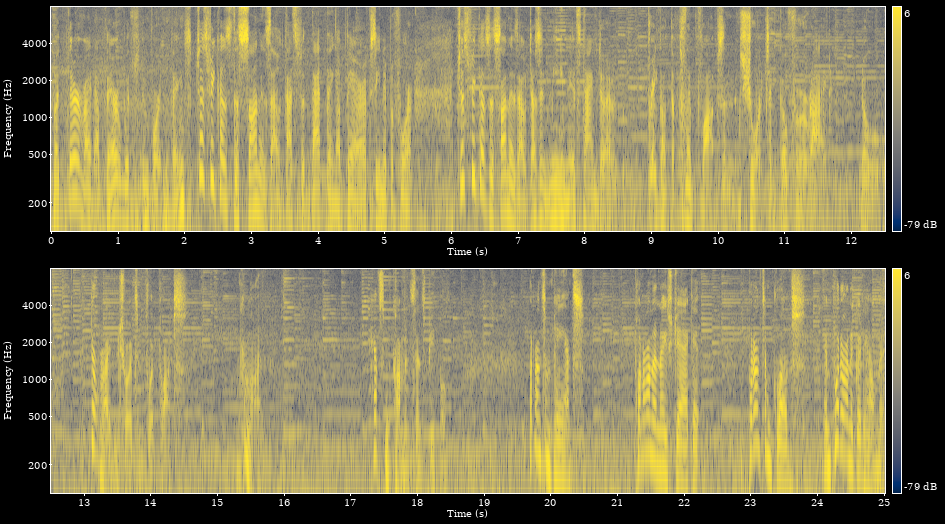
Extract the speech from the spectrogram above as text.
but they're right up there with important things. Just because the sun is out, that's that thing up there. I've seen it before. Just because the sun is out doesn't mean it's time to break out the flip flops and shorts and go for a ride. No. Don't ride in shorts and flip flops. Come on. Have some common sense, people. Put on some pants. Put on a nice jacket. Put on some gloves. And put on a good helmet.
